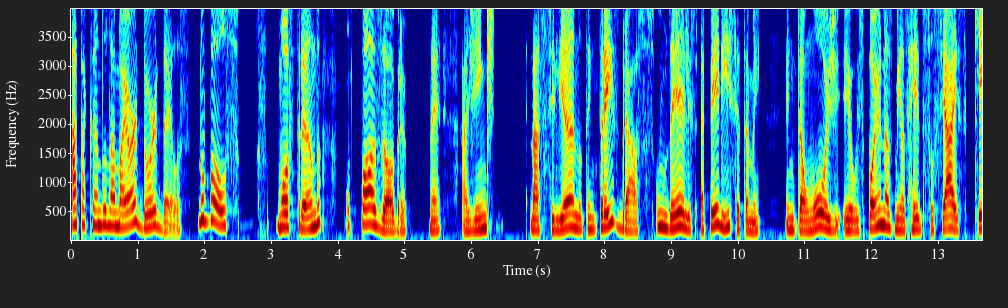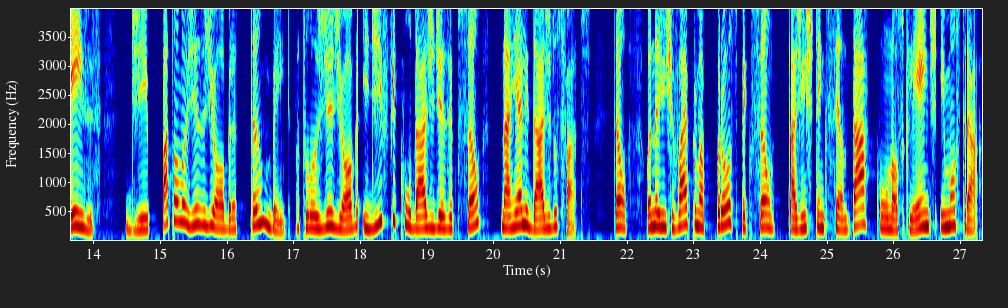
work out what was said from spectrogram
Atacando na maior dor delas, no bolso, mostrando o pós-obra né? A gente, na Siciliano, tem três braços. Um deles é perícia também. Então, hoje, eu exponho nas minhas redes sociais cases de patologias de obra também. Patologia de obra e dificuldade de execução na realidade dos fatos. Então, quando a gente vai para uma prospecção, a gente tem que sentar com o nosso cliente e mostrar,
